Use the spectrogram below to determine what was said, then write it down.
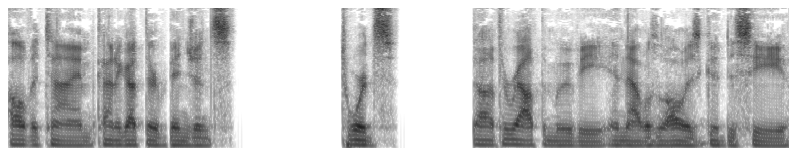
all the time, kind of got their vengeance towards uh, throughout the movie, and that was always good to see.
